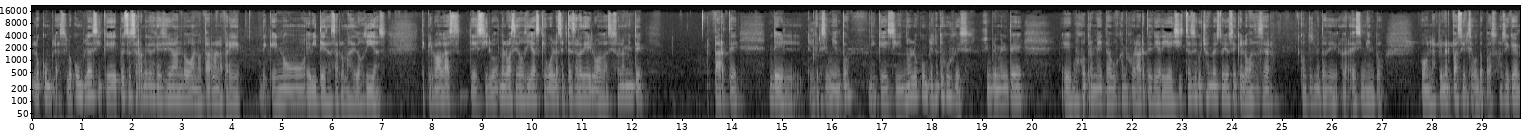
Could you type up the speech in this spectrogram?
lo cumplas, lo cumplas y que todas estas herramientas que estoy dando, anotarlo en la pared, de que no evites hacerlo más de dos días, de que lo hagas, de si lo, no lo haces dos días, que vuelvas el tercer día y lo hagas. Es solamente parte del, del crecimiento y que si no lo cumples no te juzgues, simplemente eh, busca otra meta, busca mejorarte día a día. Y si estás escuchando esto yo sé que lo vas a hacer con tus metas de agradecimiento con el primer paso y el segundo paso. Así que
